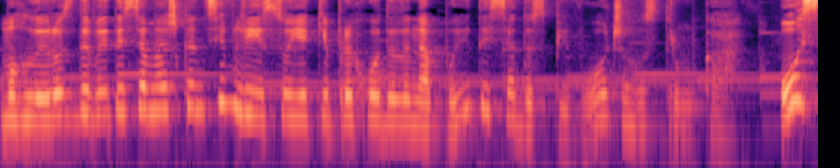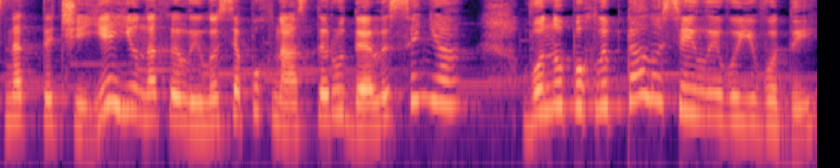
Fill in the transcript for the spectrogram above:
могли роздивитися мешканців лісу, які приходили напитися до співочого струмка. Ось над течією нахилилося пухнасте руде лисеня. Воно похлептало сяйливої води,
